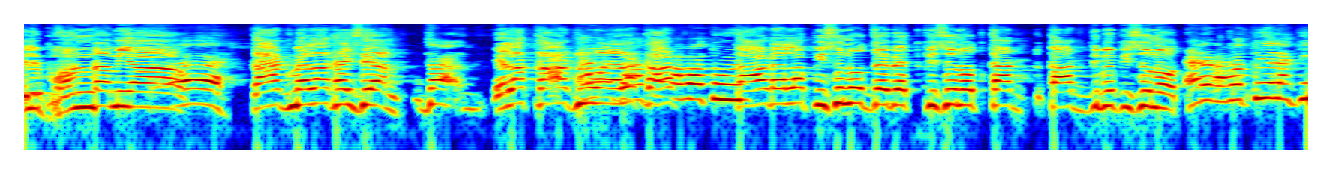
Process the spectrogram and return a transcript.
এলি ভন্ডা মিয়া হ্যাঁ। কাঠ মেলা খাইছেন যা- এলা কাঠ নয় এলা কাঠ কাঠ এলা পিছনত যাবে পিছনত কাঠ কাঠ দিবে পিছনত। আরে বাবা তুই এলা কি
